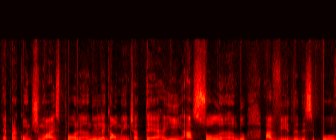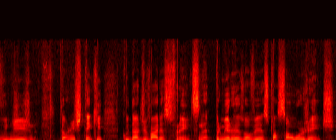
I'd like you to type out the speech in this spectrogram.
é para continuar explorando ilegalmente a terra e assolando a vida desse povo indígena. Então a gente tem que cuidar de várias frentes, né? Primeiro resolver a situação urgente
